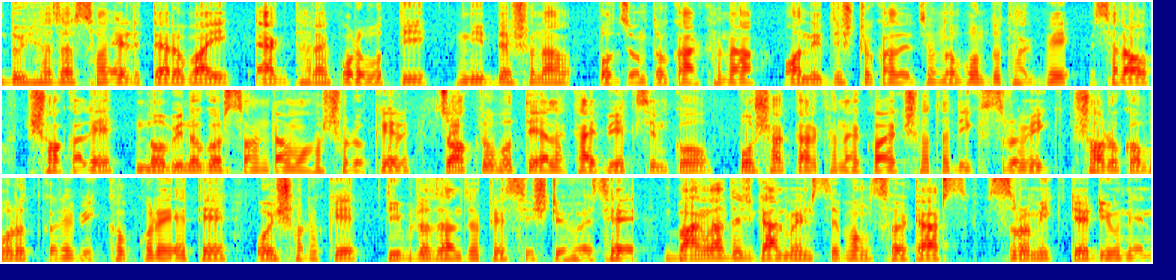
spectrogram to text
দুই হাজার ছয়ের তেরো বাই এক ধারায় পরবর্তী নির্দেশনা পর্যন্ত কারখানা অনির্দিষ্টকালের জন্য বন্ধ থাকবে। এছাড়াও সকালে নবীনগর সন্ডা মহাসড়কের চক্রবর্তী এলাকায় বেক্সিমকো পোশাক কারখানায় কয়েক শতাধিক শ্রমিক সড়ক অবরোধ করে বিক্ষোভ করে। এতে ওই সড়কে তীব্র যানজটের সৃষ্টি হয়েছে। বাংলাদেশ গার্মেন্টস এবং সোয়েটার্স শ্রমিক ট্রেড ইউনিয়ন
